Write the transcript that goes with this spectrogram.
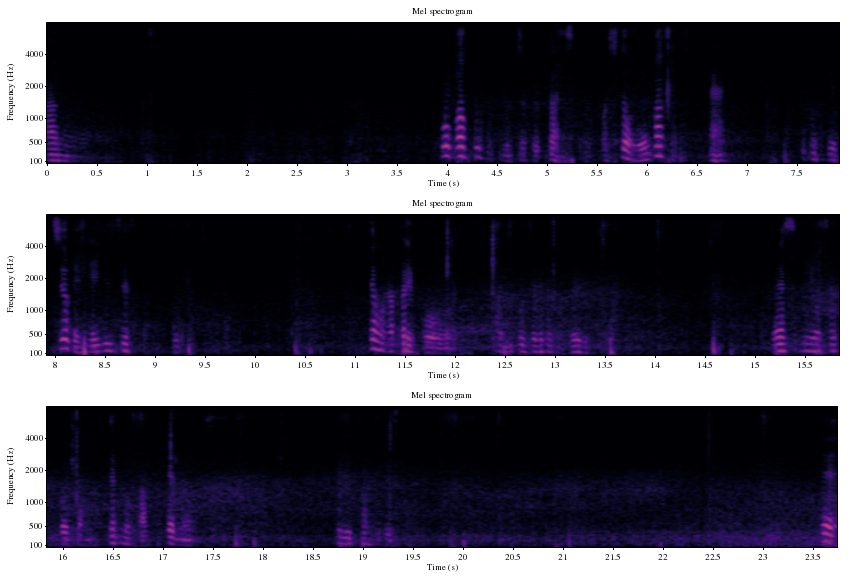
あの、福岡空港にちょっと行ったんですけど、人多かったですよね。月曜日平日ですからね、でもやっぱりこう、家族連れとか増えるんです。お休みをちょっとどっかに行ってるのか、来てるのか。という感じですか。で、やっ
